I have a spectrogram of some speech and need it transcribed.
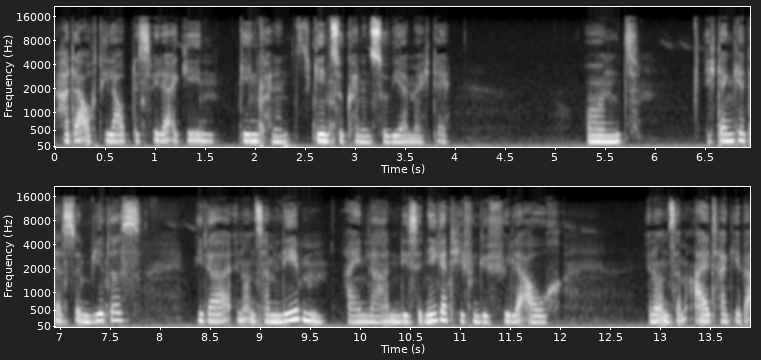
hat er auch die Erlaubnis, wieder ergehen, gehen, können, gehen zu können, so wie er möchte. Und ich denke, dass wenn wir das wieder in unserem Leben einladen, diese negativen Gefühle auch in unserem Alltag ihre,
